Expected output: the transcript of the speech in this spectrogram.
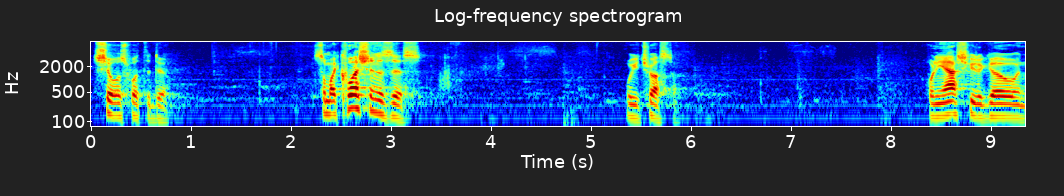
show us what to do. So, my question is this Will you trust Him? When He asks you to go and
